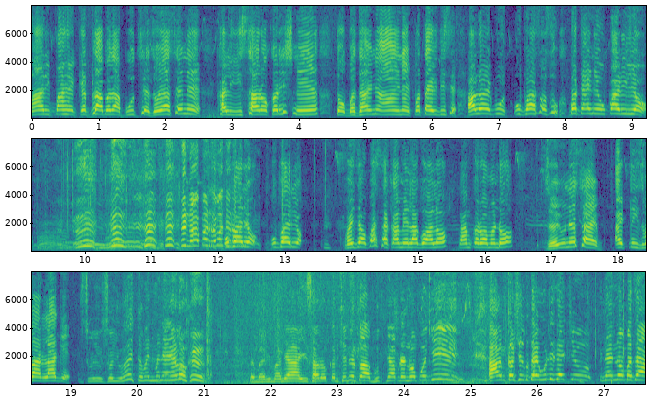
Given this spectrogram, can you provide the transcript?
મારી પાસે કેટલા બધા ભૂત છે જોયા છે ને? ખાલી ઈશારો કરીશ ને તો બધાયને આ એને પતાવી દેશે. હાલો એ ભૂત ઊભા છો શું? બધાયને ઉપાડી લ્યો. ના પણ ઊભા રહ્યો ઊભા રહ્યો. વહી જાઓ પાછા કામે લાગો હાલો. કામ કરવા માંડો. જોયું ને સાહેબ? આટલી જ વાર લાગે. જોયું જોયું. હે તમારી મને આવો તમારી મને આ ઈશારો કરશે ને તો આ ભૂતને આપણે નો પહોંચી આમ કરશે તો બધા ઉડી જાય છે એને નો મજા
